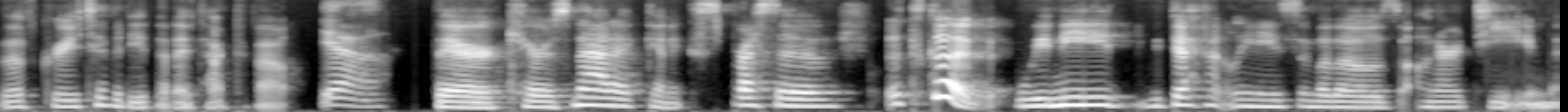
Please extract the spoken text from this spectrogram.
of creativity that I talked about. yeah. They're charismatic and expressive. It's good. We need, we definitely need some of those on our team.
